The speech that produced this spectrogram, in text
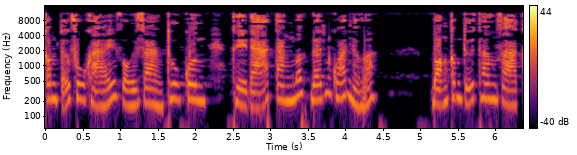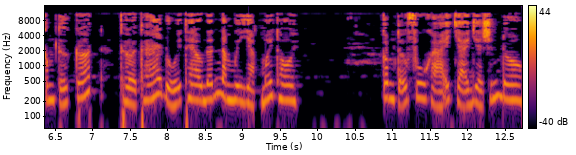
Công tử Phu Khải vội vàng thu quân thì đã tăng mất đến quá nữa. Bọn công tử thân và công tử kết thừa thế đuổi theo đến 50 dặm mới thôi. Công tử Phu Khải chạy về Sính Đô,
